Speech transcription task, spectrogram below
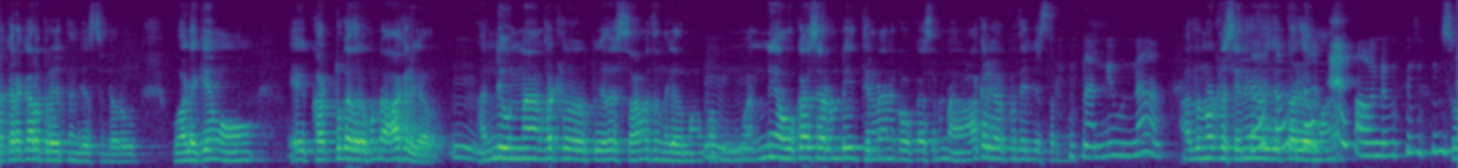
రకరకాల ప్రయత్నం చేస్తుంటారు. వాళ్ళకేమో ఏ కట్టు కదలకుండా ఆకలి కాదు. అన్ని ఉన్న అంగట్లో ఏదో సామెత ఉంది కదమ్మా పాపం. అన్ని అవకాశాలు ఉండి తినడానికి అవకాశాలు ఉన్న ఆకలి కాకపోతే ఏం చేస్తారు అన్నీ ఉన్నా. వాళ్ళు నోట్లో శని చెప్తారు కదమ్మా అవును. సో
